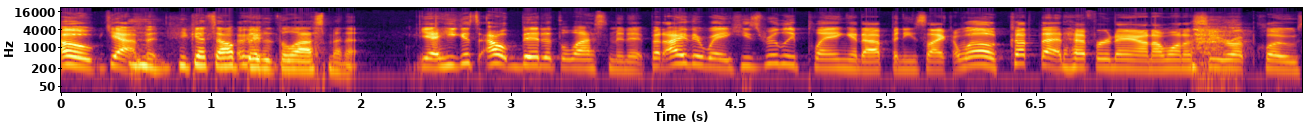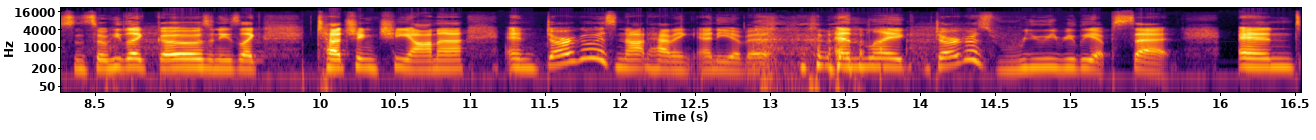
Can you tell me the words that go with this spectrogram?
Oh yeah, but He gets outbid Okay. at the last minute. yeah, he gets outbid at the last minute. But either way, he's really playing it up, and he's like, "Well, cut that heifer down. I want to see her up close." And so he like goes and he's like touching Chiana, and Dargo is not having any of it, and like Dargo's really really upset, and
